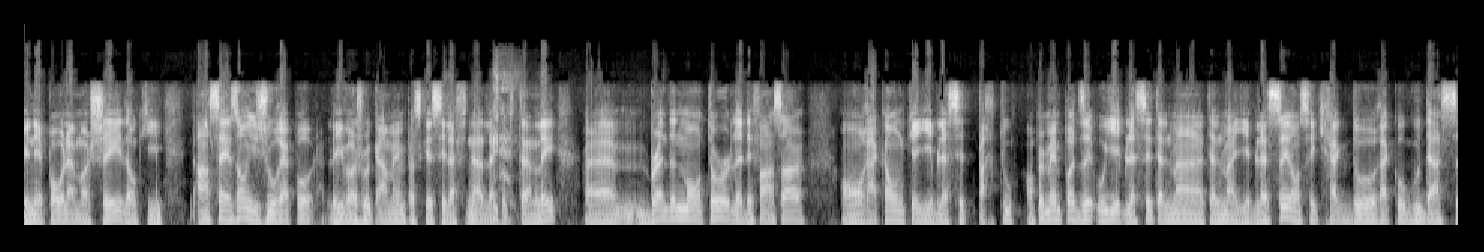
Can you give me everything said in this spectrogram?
une épaule amochée. Donc, il, en saison, il jouerait pas. Là. il va jouer quand même parce que c'est la finale de la Coupe Stanley. Euh, Brandon Montour, le défenseur, on raconte qu'il est blessé de partout. On peut même pas dire où il est blessé tellement tellement il est blessé. On sait que Rako Goudas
